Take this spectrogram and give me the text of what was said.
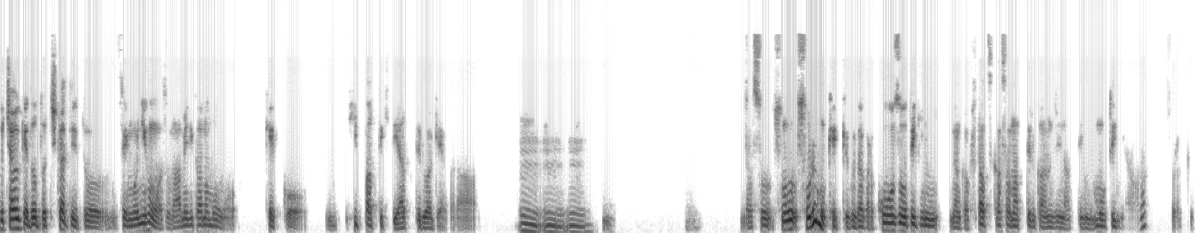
くちゃうけど、どっちかっていうと、戦後日本はそのアメリカのものを結構引っ張ってきてやってるわけやから。うんうんうん。だそ、そ、それも結局だから構造的になんか二つ重なってる感じになって持ってんやろうな、おそらく。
